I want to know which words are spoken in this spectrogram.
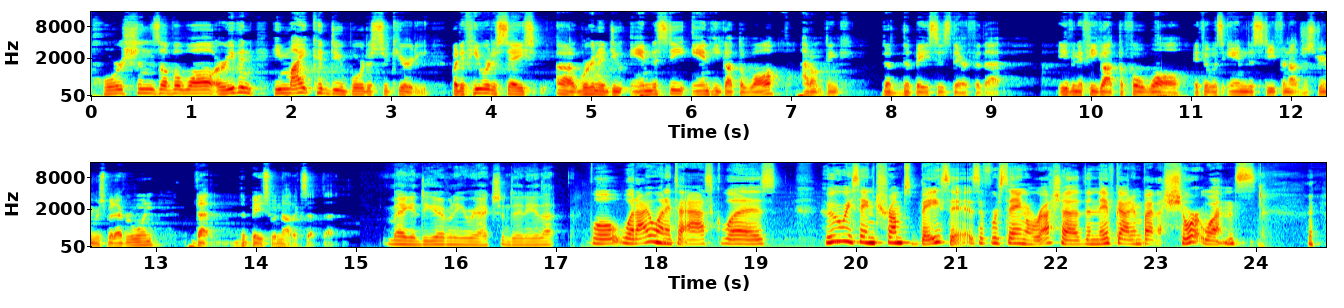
portions of a wall, or even he might could do border security. But if he were to say uh, we're to do amnesty and he got the wall, I don't think the the base is there for that. Even if he got the full wall, if it was amnesty for not just streamers but everyone, that the base would not accept that. Megan, do you have any reaction to any of that? Well, what I wanted to ask was who are we saying Trump's base is? If we're saying Russia, then they've got him by the short ones.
